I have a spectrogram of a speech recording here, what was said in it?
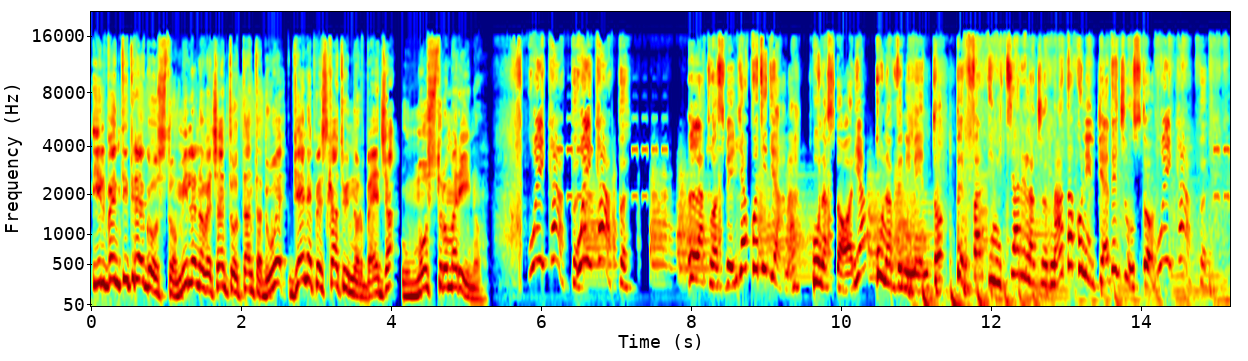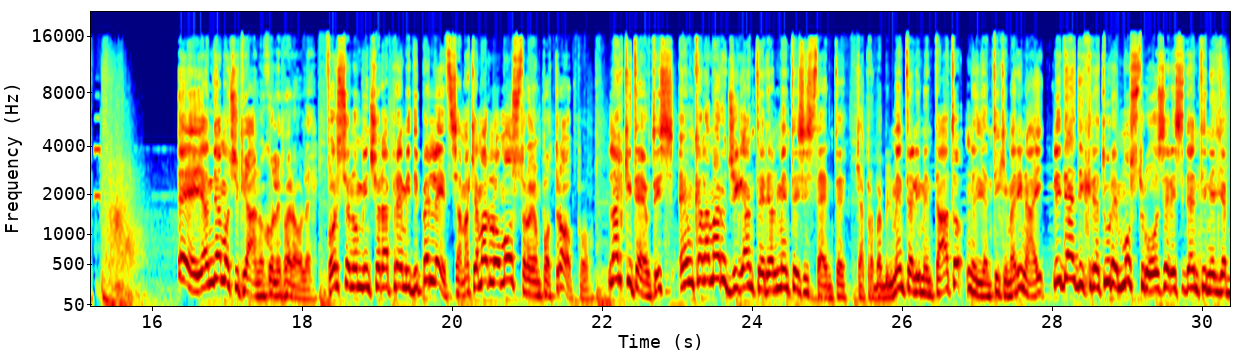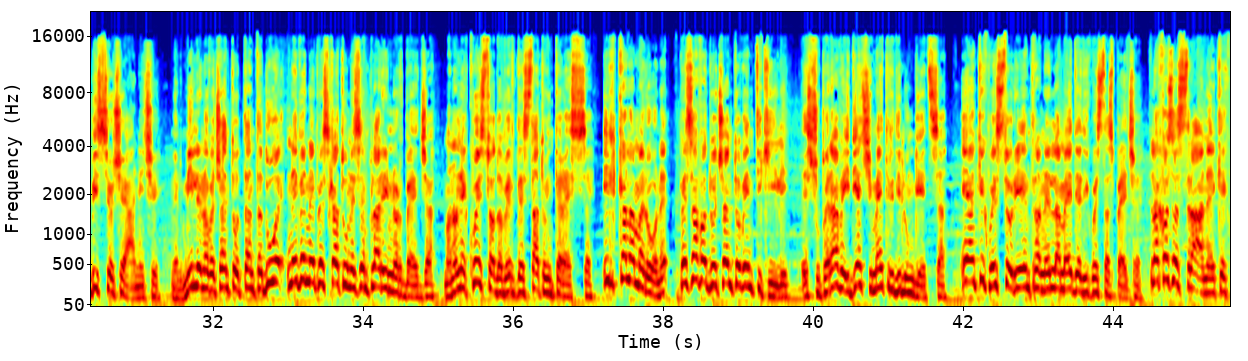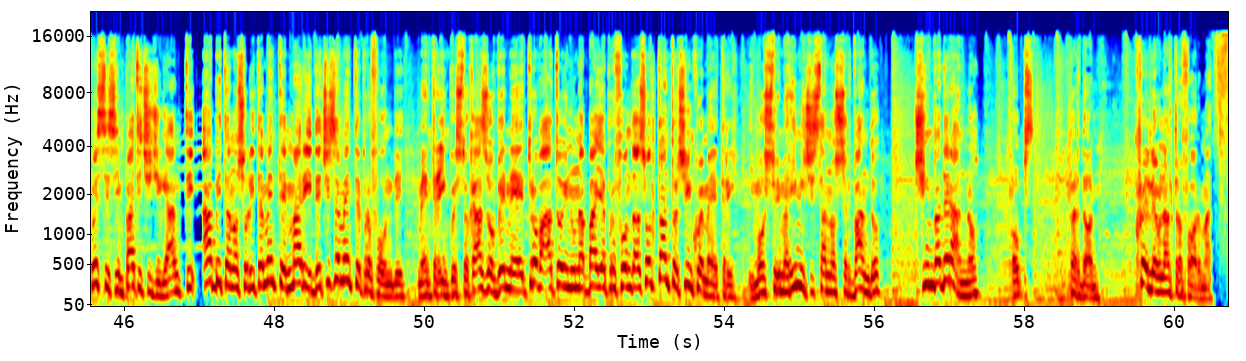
Il 23 agosto 1982 viene pescato in Norvegia un mostro marino. Wake up! Wake up! La tua sveglia quotidiana. Una storia, un avvenimento per farti iniziare la giornata con il piede giusto. Wake up! Ehi, andiamoci piano con le parole. Forse non vincerà premi di bellezza, ma chiamarlo mostro è un po' troppo. L'Architeutis è un calamaro gigante realmente esistente, che ha probabilmente alimentato, negli antichi marinai, l'idea di creature mostruose residenti negli abissi oceanici. Nel 1982 ne venne pescato un esemplare in Norvegia, ma non è questo ad aver destato interesse. Il calamarone pesava 220 kg e superava i 10 metri di lunghezza, e anche questo rientra nella media di questa specie. La cosa strana è che questi simpatici acquatici giganti abitano solitamente mari decisamente profondi, mentre in questo caso venne trovato in una baia profonda soltanto 5 metri. I mostri marini ci stanno osservando? Ci invaderanno? Ops, pardon, quello è un altro format.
